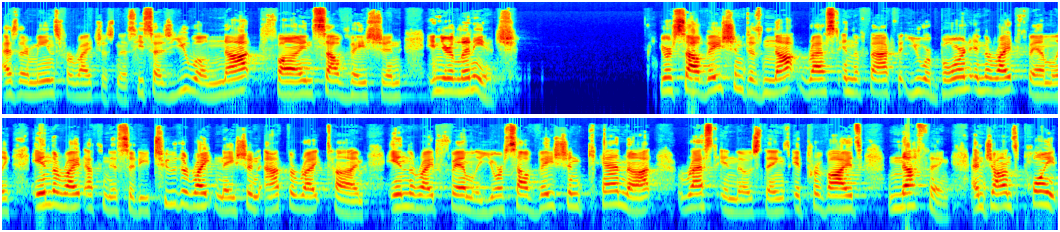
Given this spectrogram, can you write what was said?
as their means for righteousness. He says, You will not find salvation in your lineage. Your salvation does not rest in the fact that you were born in the right family, in the right ethnicity, to the right nation, at the right time, in the right family. Your salvation cannot rest in those things. It provides nothing. And John's point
